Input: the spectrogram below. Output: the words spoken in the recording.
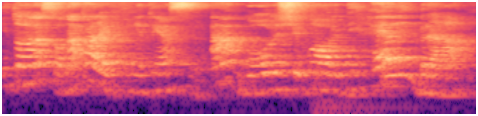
Então, olha só, na tarefinha tem assim, agora chegou a hora de relembrar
